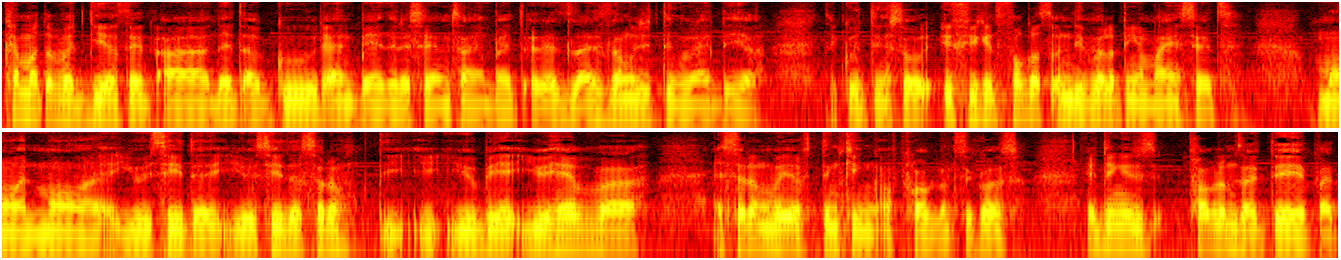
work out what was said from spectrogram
come out of ideas that are that are good and bad at the same time. But as, as long as you think of an idea, it's a good thing. So if you can focus on developing a mindset more and more, you see the you see the sort of you be you have uh, a certain way of thinking of problems because the thing is problems are there, but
